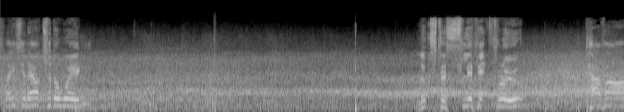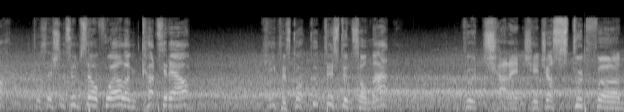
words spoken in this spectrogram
Plays it out to the wing. Looks to slip it through. Pavard positions himself well and cuts it out. Keeper's got good distance on that. Good challenge, he just stood firm.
